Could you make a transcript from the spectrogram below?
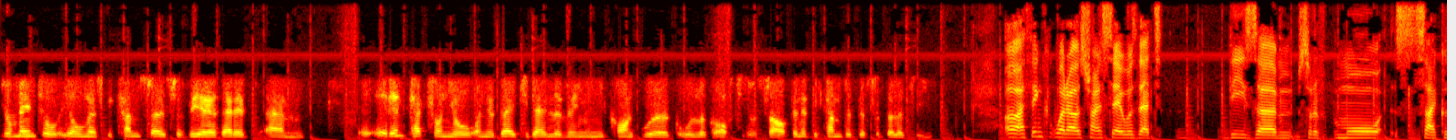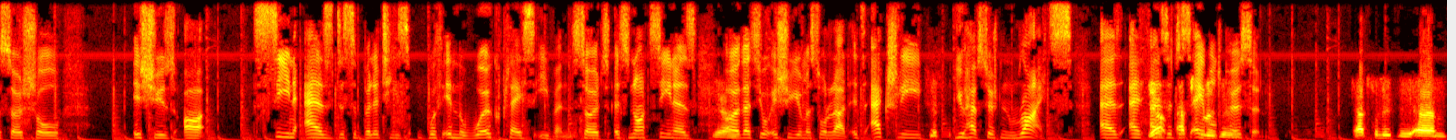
your mental illness becomes so severe that it um, it impacts on your on your day to day living and you can't work or look after yourself, then it becomes a disability. Oh, I think what I was trying to say was that these um, sort of more psychosocial issues are seen as disabilities within the workplace even so it's, it's not seen as yeah. oh that's your issue you must sort it out it's actually yep. you have certain rights as as, yeah, as a disabled absolutely. person absolutely um,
